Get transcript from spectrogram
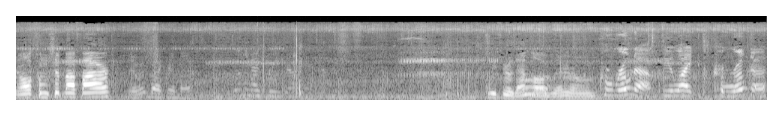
They all come sit by fire. Yeah, we're back in that. We throw that log there on. Corona. Do you like Corona?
